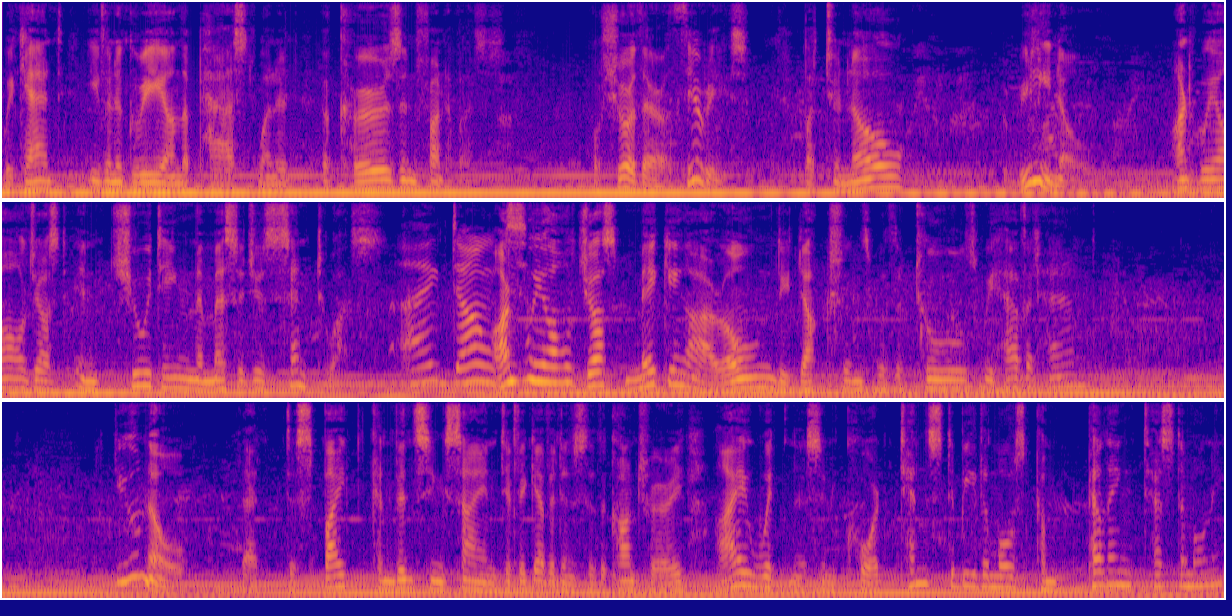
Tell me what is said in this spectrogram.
we can't even agree on the past when it occurs in front of us. Well, sure, there are theories, but to know, really know, aren't we all just intuiting the messages sent to us? I don't. Aren't we all just making our own deductions with the tools we have at hand? Do you know that despite convincing scientific evidence to the contrary, eyewitness in court tends to be the most compelling testimony?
